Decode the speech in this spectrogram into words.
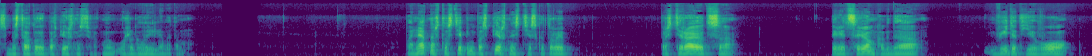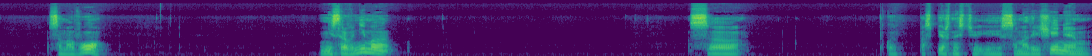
с быстротой и поспешностью, как мы уже говорили об этом. Понятно, что степень поспешности, с которой простираются перед царем, когда видят его самого, несравнима с такой поспешностью и самоотречением,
